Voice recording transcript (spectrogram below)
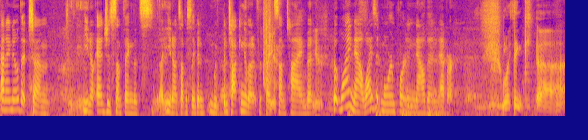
And I know that um, you know, edge is something that's, you know, it's obviously been, we've been talking about it for quite yeah. some time, but, yeah. but why now? Why is it more important now than ever? Well, I think uh,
